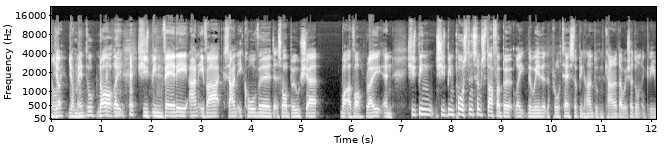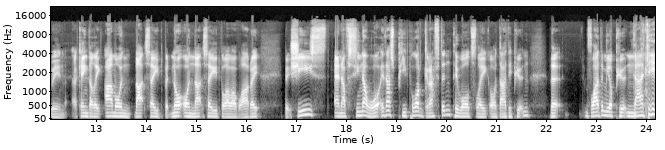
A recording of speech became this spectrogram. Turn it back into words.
you're, you're mental. No, like she's been very anti-vax, anti-COVID. It's all bullshit, whatever, right? And she's been she's been posting some stuff about like the way that the protests have been handled in Canada, which I don't agree with. And I kind of like I'm on that side, but not on that side. Blah blah blah, right? But she's and I've seen a lot of this. People are grifting towards like, oh, Daddy Putin. That Vladimir Putin Daddy.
